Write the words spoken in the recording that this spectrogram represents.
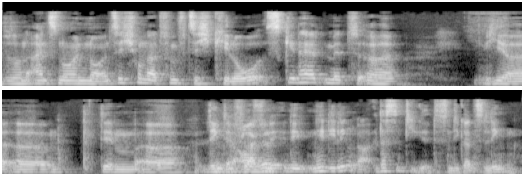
so ein 1,99, 150 Kilo Skinhead mit äh, hier äh, dem äh, linken der Flagge? nee, nee, nee, die linken, das sind die, das sind die ganzen Linken.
